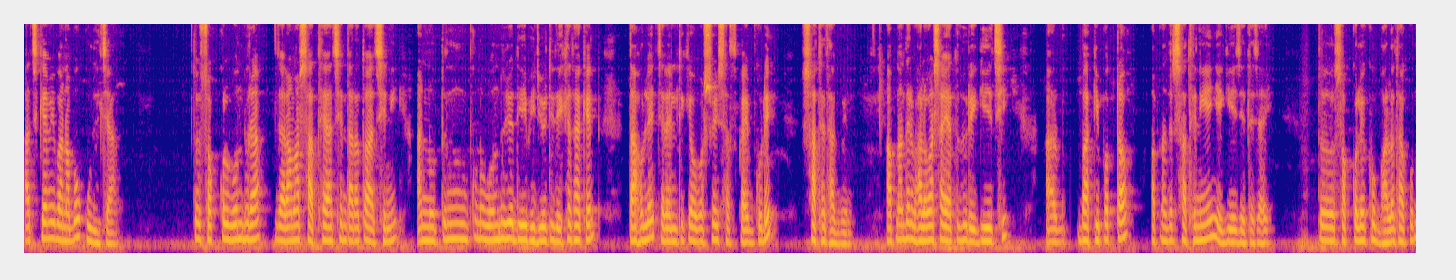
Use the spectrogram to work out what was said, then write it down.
আজকে আমি বানাবো কুলচা। তো সকল বন্ধুরা, যারা আমার সাথে আছেন, তারা তো আছেনই। আর নতুন কোনো বন্ধু যদি এই ভিডিওটি দেখে থাকেন, তাহলে চ্যানেলটিকে অবশ্যই সাবস্ক্রাইব করে সাথে থাকবেন। আপনাদের ভালোবাসায় এত দূর এগিয়েছি। আর বাকি পথটাও আপনাদের সাথে নিয়েই এগিয়ে যেতে চাই। তো সকলে খুব ভালো থাকুন,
